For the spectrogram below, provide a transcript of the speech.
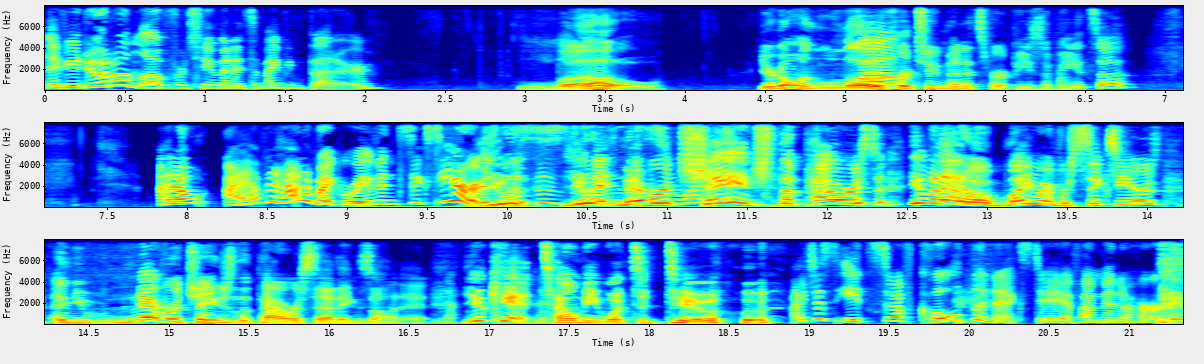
if you do it on low for two minutes, it might be better. low. You're going low Well- for 2 minutes for a piece of pizza? I don't. I haven't had a microwave in six years. You this is, you've I- never changed the power se- You haven't had a microwave for 6 years and you've never changed the power settings on it. You can't tell me what to do. I just eat stuff cold the next day if I'm in a hurry.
